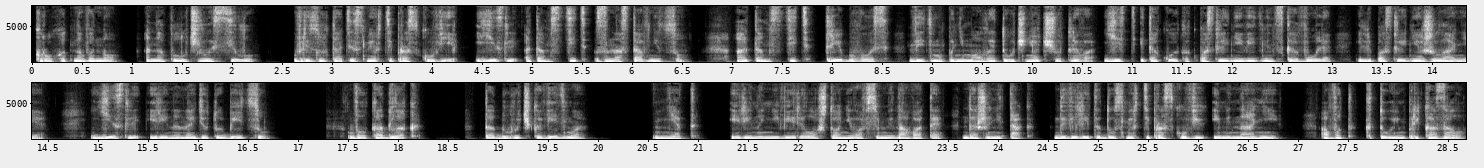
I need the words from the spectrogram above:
крохотного «но». Она получила силу в результате смерти Просковьи. И если отомстить за наставницу, отомстить требовалось, ведьма понимала это очень отчетливо. Есть и такое, как последняя ведьминская воля или последнее желание. Если Ирина найдет убийцу, волкодлак, та дурочка-ведьма? Нет, Ирина не верила, что они во всем виноваты. Даже не так. Довели-то до смерти Просковью именно они. А вот кто им приказал?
